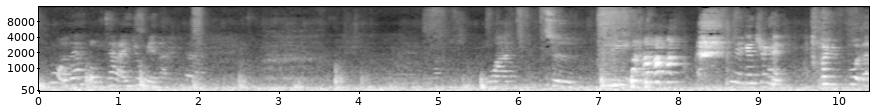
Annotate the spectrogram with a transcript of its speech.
因为我这样拱下来右边了，再来。One two three，那个 trick 很退步了。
